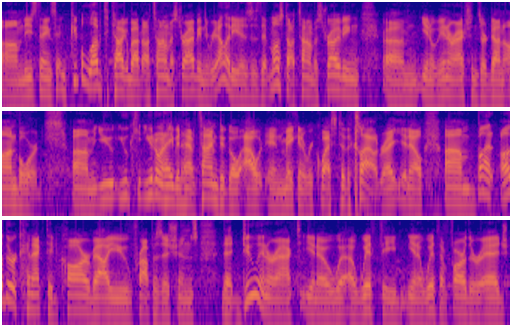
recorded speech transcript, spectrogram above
um, these things. And people love to talk about autonomous driving. The reality is, is that most autonomous driving, um, you know, interactions are done on board. Um, you you you don't even have time to go out and make a request to the cloud, right? You know, um, but other connected car value propositions that do interact, you know, uh, with the you know with a farther edge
